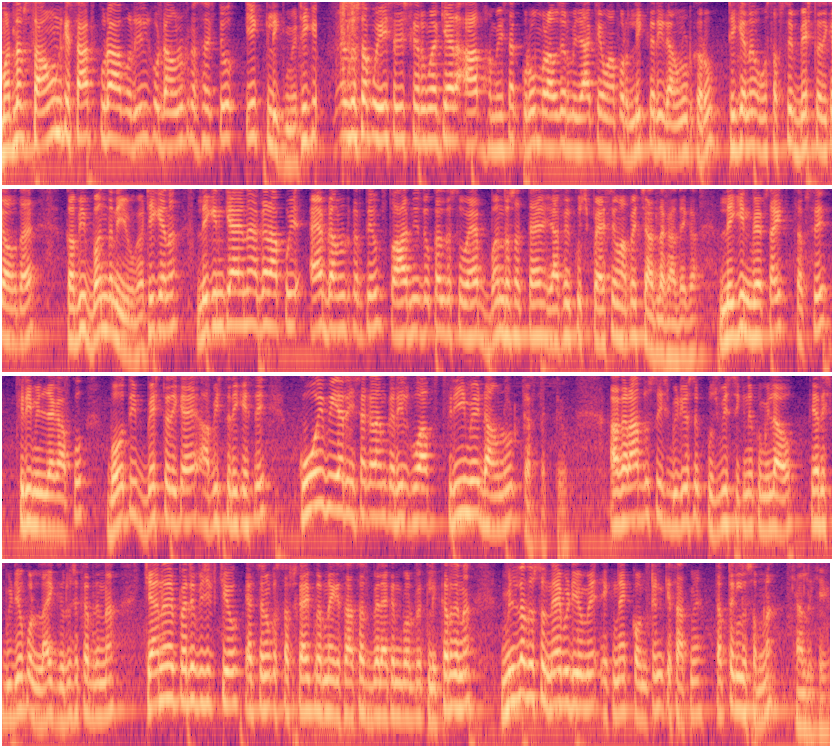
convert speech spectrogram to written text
मतलब साउंड के साथ पूरा आप रील को डाउनलोड कर सकते हो एक क्लिक में, ठीक है? मैं दोस्तों आपको यही सजेस्ट करूँगा कि यार आप हमेशा क्रोम ब्राउज़र में जाके वहाँ पर लिख कर ही डाउनलोड करो, ठीक है ना? वो सबसे बेस्ट तरीका होता है, कभी बंद नहीं होगा, ठीक है ना? लेकिन क्या है ना, अगर आप कोई ऐप डाउनलोड करते हो तो आज नहीं तो कल दोस्तों ऐप बंद हो सकता है या फिर कुछ पैसे वहाँ पे चार्ज लगा देगा। लेकिन वेबसाइट सबसे फ्री मिल जाएगा आपको, बहुत ही बेस्ट तरीका है। आप इस तरीके से कोई भी यार इंस्टाग्राम का रील को आप फ्री में डाउनलोड कर सकते हो। अगर आप दोस्तों इस वीडियो से कुछ भी सीखने को मिला हो तो यार इस वीडियो को लाइक ज़रूर से कर देना। चैनल पर विज़िट किया हो, यार चैनल को सब्सक्राइब करने के साथ साथ बेल आइकन बॉल पर क्लिक कर देना। मिलता दोस्तों नए वीडियो में एक नए कॉन्टेंट के साथ में, तब तक लोग अपना ख्याल रखिएगा।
